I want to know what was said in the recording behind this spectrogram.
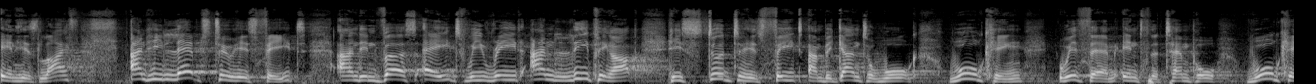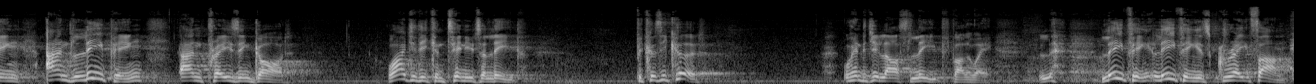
in his life. And he leapt to his feet. And in verse 8, we read, And leaping up, he stood to his feet and began to walk, walking with them into the temple, walking and leaping and praising God. Why did he continue to leap? Because he could. When did you last leap, by the way? leaping, leaping is great fun.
